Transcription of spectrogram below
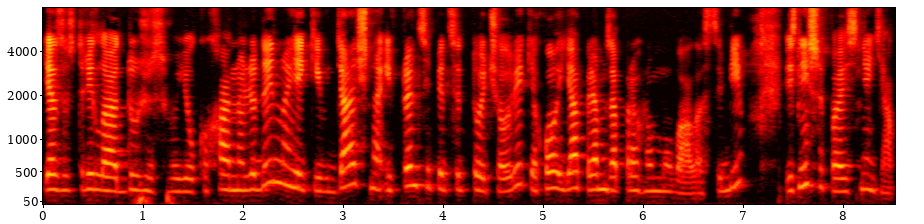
Я зустріла дуже свою кохану людину, якій вдячна, і, в принципі, це той чоловік, якого я прям запрограмувала собі. Пізніше поясню як.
